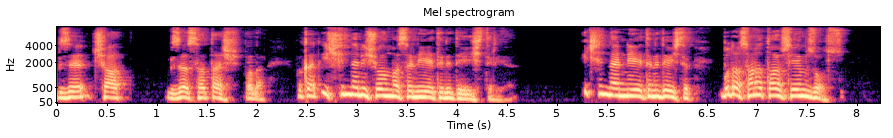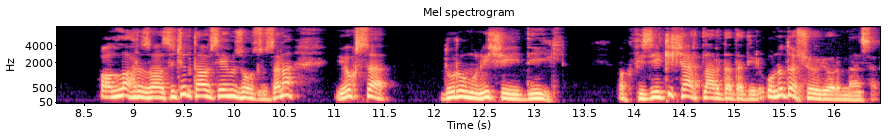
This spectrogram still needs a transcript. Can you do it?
Bize çat, bize sataş falan. Fakat içinden iş olmasa niyetini değiştir ya. İçinden niyetini değiştir. Bu da sana tavsiyemiz olsun. Allah rızası için tavsiyemiz olsun sana. Yoksa durumun hiç iyi değil. Bak fiziki şartlarda da değil. Onu da söylüyorum ben sana.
